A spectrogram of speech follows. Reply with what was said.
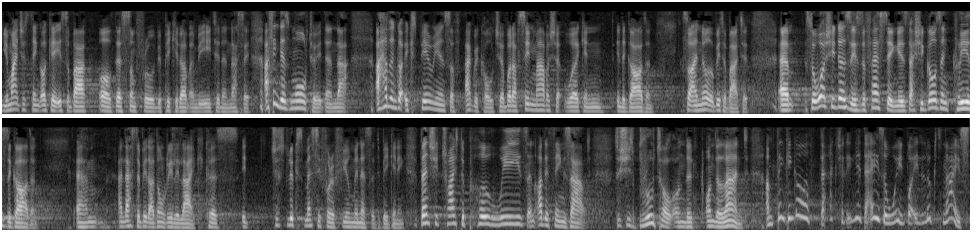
you might just think, okay, it's about, oh, there's some fruit, we pick it up and we eat it, and that's it. I think there's more to it than that. I haven't got experience of agriculture, but I've seen Mavisha work in, in the garden, so I know a bit about it. Um, so what she does is, the first thing is that she goes and clears the garden. Um, and that's the bit I don't really like, because it just looks messy for a few minutes at the beginning. Then she tries to pull weeds and other things out. So she's brutal on the, on the land. I'm thinking, oh, actually, yeah, that is a weed, but it looks nice.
